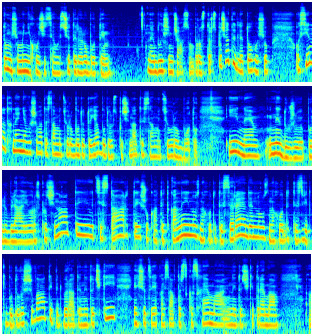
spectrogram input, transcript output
тому що мені хочеться ось 4 роботи найближчим часом просто розпочати для того, щоб ось є натхнення вишивати саме цю роботу, то я буду розпочинати саме цю роботу. І не, не дуже полюбляю розпочинати ці старти, шукати тканину, знаходити середину, знаходити звідки буду вишивати, підбирати ниточки. Якщо це якась авторська схема, ниточки треба е,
